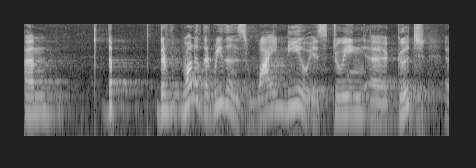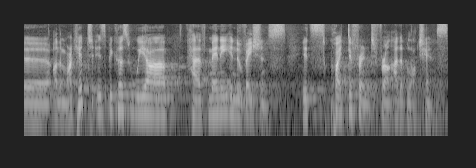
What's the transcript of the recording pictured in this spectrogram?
Um, the the, one of the reasons why NEO is doing uh, good uh, on the market is because we are, have many innovations. It's quite different from other blockchains.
